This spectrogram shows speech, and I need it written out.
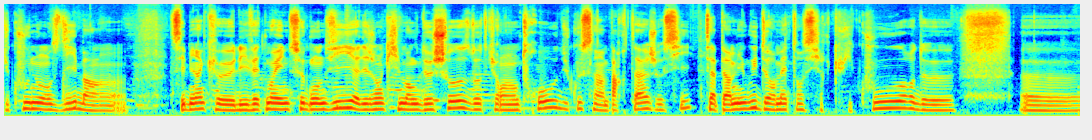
Du coup, nous, on se dit, ben, c'est bien que les vêtements aient une seconde vie. Il y a des gens qui manquent de choses, d'autres qui en ont trop. Du coup, c'est un partage aussi. Ça a permis, oui, de remettre en circuit court, de... Euh,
